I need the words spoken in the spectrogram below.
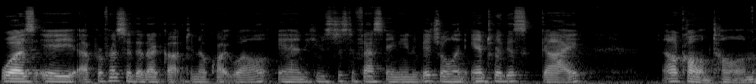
was a, a professor that I'd gotten to know quite well. And he was just a fascinating individual. And enter this guy, I'll call him Tom.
